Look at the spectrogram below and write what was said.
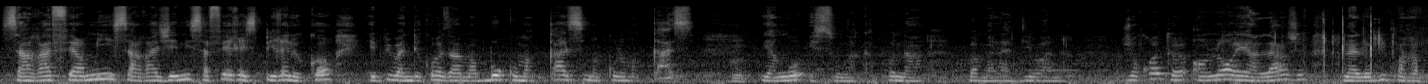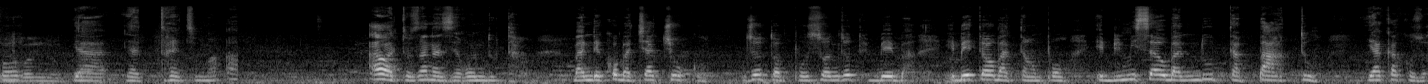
ça raffermit ça rajeunit ça fait respirer le corps et puis bandeko bazala maboko makasi makolo makasi yango esungaka mpona bamaladi wana je crois que en long et en large nalobi par rapport ya, ya traitement ah. awa toza na zero nduta bandeko batya coko nzoto mposo nzoto ebeba ebeta yo batampon ebimisa yo banduta partout yaka kozwa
